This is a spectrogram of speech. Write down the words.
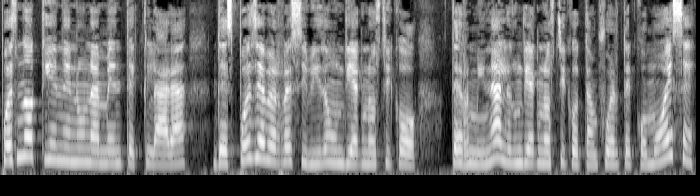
pues no tienen una mente clara después de haber recibido un diagnóstico terminal, un diagnóstico tan fuerte como ese.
